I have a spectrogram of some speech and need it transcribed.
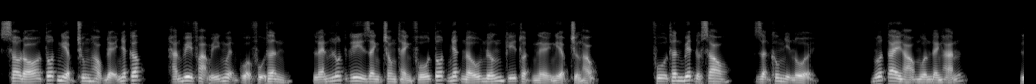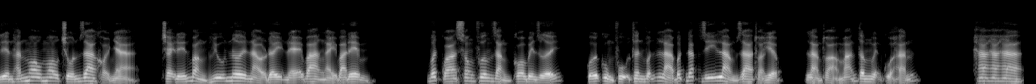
Sau đó tốt nghiệp trung học đệ nhất cấp, hắn vi phạm ý nguyện của phụ thân, lén lút ghi danh trong thành phố tốt nhất nấu nướng kỹ thuật nghề nghiệp trường học. Phụ thân biết được sau, giận không nhịn nổi vớt tay háo muốn đánh hắn. Liền hắn mau mau trốn ra khỏi nhà chạy đến bằng hữu nơi nào đây né ba ngày ba đêm. Bất quá song phương rằng co bên dưới cuối cùng phụ thân vẫn là bất đắc dĩ làm ra thỏa hiệp làm thỏa mãn tâm nguyện của hắn. Ha ha ha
